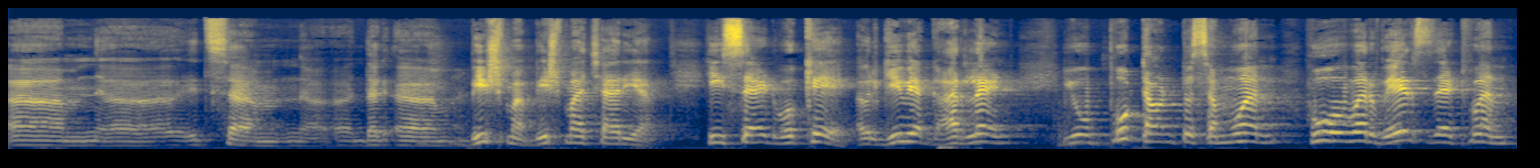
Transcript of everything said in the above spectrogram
um, uh, it's um, uh, the um, Bhishma, Bhishmacharya. He said, Okay, I will give you a garland. You put on to someone, whoever wears that one,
